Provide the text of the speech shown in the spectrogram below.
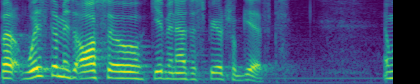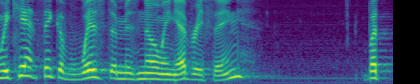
but wisdom is also given as a spiritual gift. And we can't think of wisdom as knowing everything But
